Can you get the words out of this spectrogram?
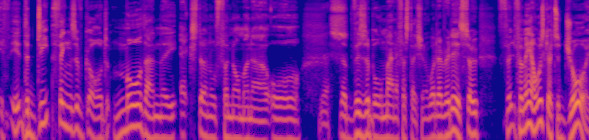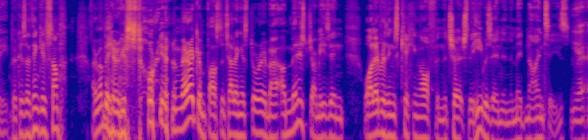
if, if the deep things of God more than the external phenomena or yes the visible manifestation or whatever it is. So for, for me, I always go to joy because I think if some, I remember hearing a story, an American pastor telling a story about a ministry he's in while everything's kicking off in the church that he was in in the mid 90s. yeah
